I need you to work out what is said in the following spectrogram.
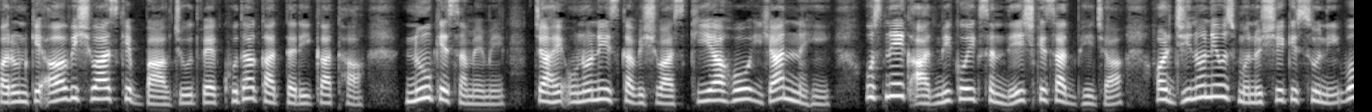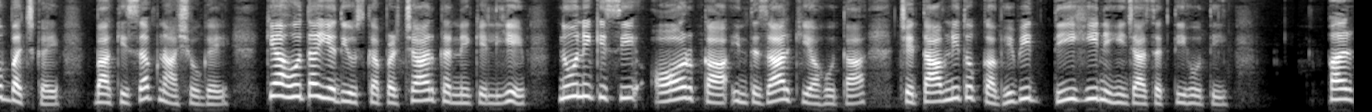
पर उनके अविश्वास के बावजूद वह खुदा का तरीका था नू के समय में, चाहे उन्होंने इसका विश्वास किया हो या नहीं। उसने एक आदमी को एक संदेश के साथ भेजा और जिन्होंने उस मनुष्य की सुनी वो बच गए, बाकी सब नाश हो गए। क्या होता यदि उसका प्रचार करने के लिए नू ने किसी और का इंतज़ार किया होता, चेतावनी तो कभी भी दी ही नहीं जा सकती होती। पर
